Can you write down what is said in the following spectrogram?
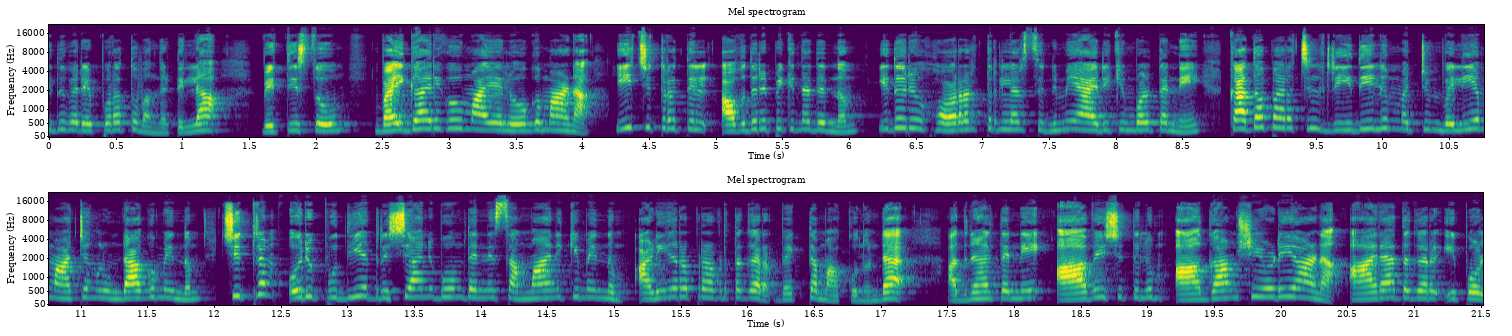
ഇതുവരെ പുറത്തു വന്നിട്ടില്ല. വ്യത്യസ്തവും വൈകാരികവുമായ ലോകമാണ് ഈ ചിത്രത്തിൽ അവതരിപ്പിക്കുന്നതെന്നും ഇതൊരു ഹൊറർ ത്രില്ലർ സിനിമയായിരിക്കുമ്പോൾ തന്നെ കഥ പറച്ചിൽ രീതിയിലും മറ്റും വലിയ മാറ്റങ്ങൾ ഉണ്ടാകുമെന്നും ചിത്രം ഒരു പുതിയ ദൃശ്യാനുഭവം തന്നെ സമ്മാനിക്കുമെന്നും അണിയറ പ്രവർത്തകർ വ്യക്തമാക്കുന്നുണ്ട്. അതിനാൽ തന്നെ ആവേശത്തിലും ആകാംക്ഷയോടെയാണ് ആരാധകർ ഇപ്പോൾ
